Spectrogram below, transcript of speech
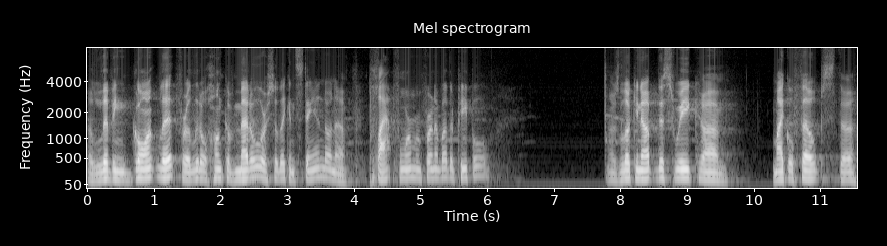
a living gauntlet for a little hunk of metal or so they can stand on a platform in front of other people. I was looking up this week um, Michael Phelps, the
